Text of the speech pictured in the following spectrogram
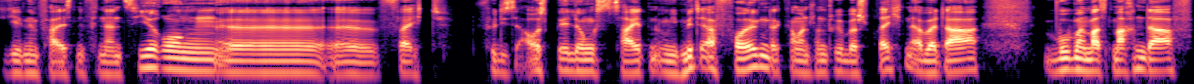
gegebenenfalls eine Finanzierung äh, äh, vielleicht für diese Ausbildungszeiten irgendwie miterfolgen. Da kann man schon drüber sprechen. Aber da, wo man was machen darf,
